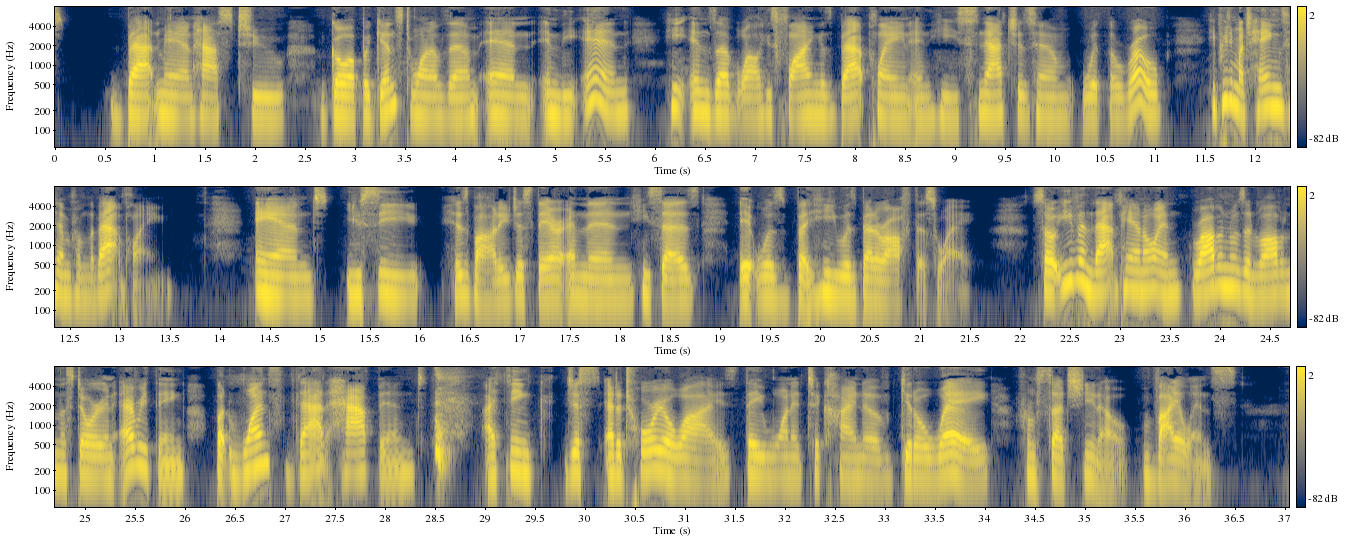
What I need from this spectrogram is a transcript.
Batman has to go up against one of them and in the end he ends up while he's flying his bat plane and he snatches him with a rope he pretty much hangs him from the bat plane. And you see his body just there and then he says it was but he was better off this way So even that panel, and Robin was involved in the story and everything. But once that happened, I think just editorial wise, they wanted to kind of get away from such, you know, violence.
